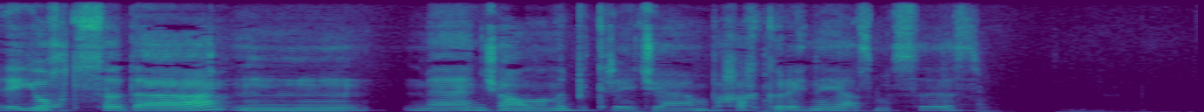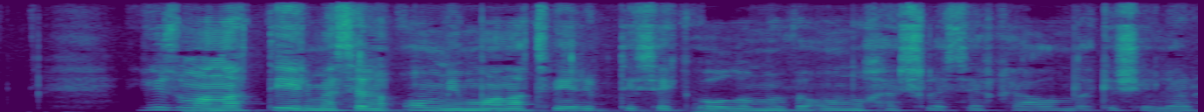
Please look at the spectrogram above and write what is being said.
E, yoxdursa da mən canlını bitirəcəm. Baxaq görək nə yazmısınız. 100 manat deyil, məsələn 10 min manat verib desək olurmu və onu xərcləsək xəyalımdakı şeylər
